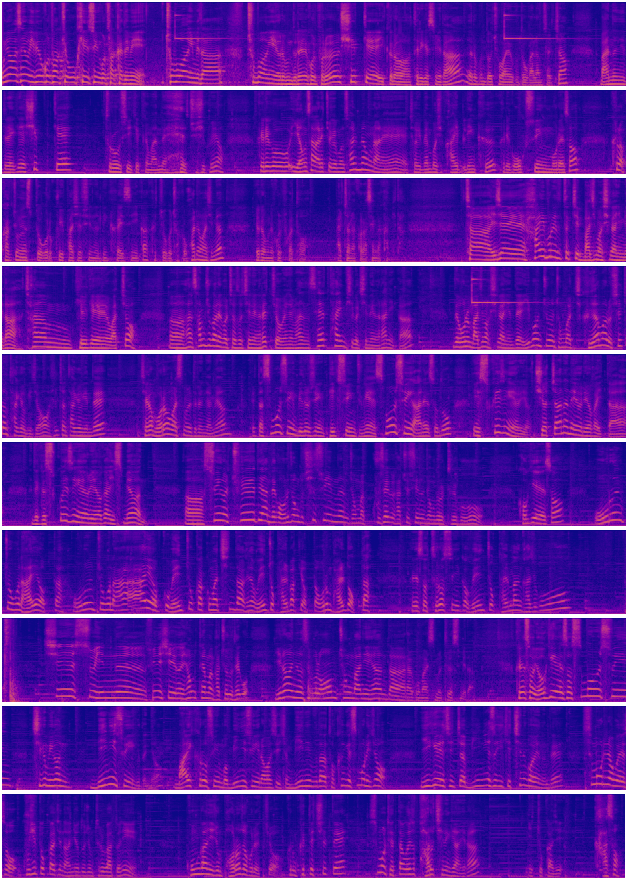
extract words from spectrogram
안녕하세요. 이병 골프학교 OK 스윙 골프 아카데미 초보왕입니다. 초보왕이 여러분들의 골프를 쉽게 이끌어 드리겠습니다. 여러분도 좋아요, 구독, 알람 설정 많은 이들에게 쉽게 들어올 수 있게끔 안내해 주시고요. 그리고 이 영상 아래쪽에 보면 설명란에 저희 멤버십 가입 링크 그리고 옥스윙몰에서 클럽 각종 연습 도구를 구입하실 수 있는 링크가 있으니까 그쪽을 적극 활용하시면 여러분의 골프가 더 발전할 거라 생각합니다. 자 이제 하이브리드 특집 마지막 시간입니다. 참 길게 왔죠? 어, 한 3주간에 걸쳐서 진행을 했죠. 왜냐면 한세 타임씩을 진행을 하니까. 근데 오늘 마지막 시간인데 이번 주는 정말 그야말로 실전 타격이죠. 실전 타격인데 제가 뭐라고 말씀을 드렸냐면 일단 small swing, middle swing, big swing 중에 small swing 안에서도 이 squeezing area, 쥐어짜는 area가 있다. 근데 그 squeezing area가 있으면 어, 스윙을 최대한 내가 어느 정도 칠 수 있는 정말 구색을 갖출 수 있는 정도를 들고 거기에서 오른쪽은 아예 없다. 오른쪽은 아예 없고 왼쪽 갖고만 친다. 그냥 왼쪽 발밖에 없다. 오른 발도 없다. 그래서 들었으니까 왼쪽 발만 가지고 칠 수 있는 피니시 있는 형태만 갖춰도 되고 이러한 연습을 엄청 많이 해야 한다라고 말씀을 드렸습니다. 그래서 여기에서 small swing 지금 이건 mini swing이거든요. micro swing 뭐 mini swing이라고 할 수 있죠. 미니보다 더 큰 게 small이죠. 이게 진짜 미니에서 이렇게 치는 거였는데 small이라고 해서 90도까지는 아니어도 좀 들어갔더니 공간이 좀 벌어져 버렸죠. 그럼 그때 칠 때 small 됐다고 해서 바로 치는 게 아니라 이쪽까지 가서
